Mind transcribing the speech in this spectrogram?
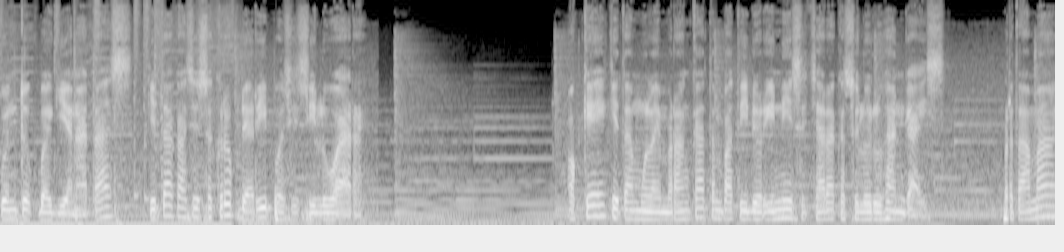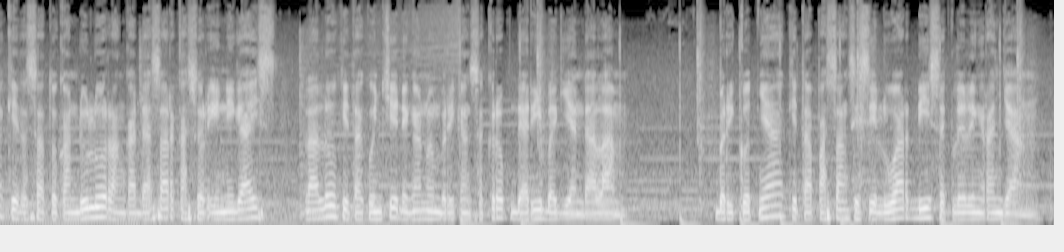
Untuk bagian atas, kita kasih sekrup dari posisi luar. Oke, kita mulai merangka tempat tidur ini secara keseluruhan guys. Pertama, kita satukan dulu rangka dasar kasur ini guys, lalu kita kunci dengan memberikan sekrup dari bagian dalam. Berikutnya, kita pasang sisi luar di sekeliling ranjang.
